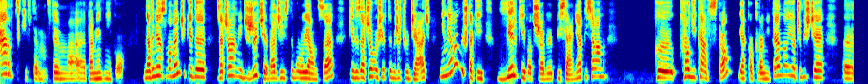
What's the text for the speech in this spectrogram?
kartki w tym, w tym e, pamiętniku. Natomiast w momencie, kiedy zaczęłam mieć życie bardziej stymulujące, kiedy zaczęło się w tym życiu dziać, nie miałam już takiej wielkiej potrzeby pisania. Pisałam kronikarsko, jako kronika, no i oczywiście e,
